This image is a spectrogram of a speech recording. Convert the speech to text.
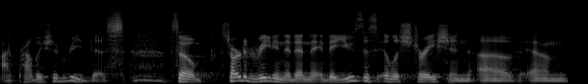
I probably should read this. So started reading it, and they, they used this illustration of um,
